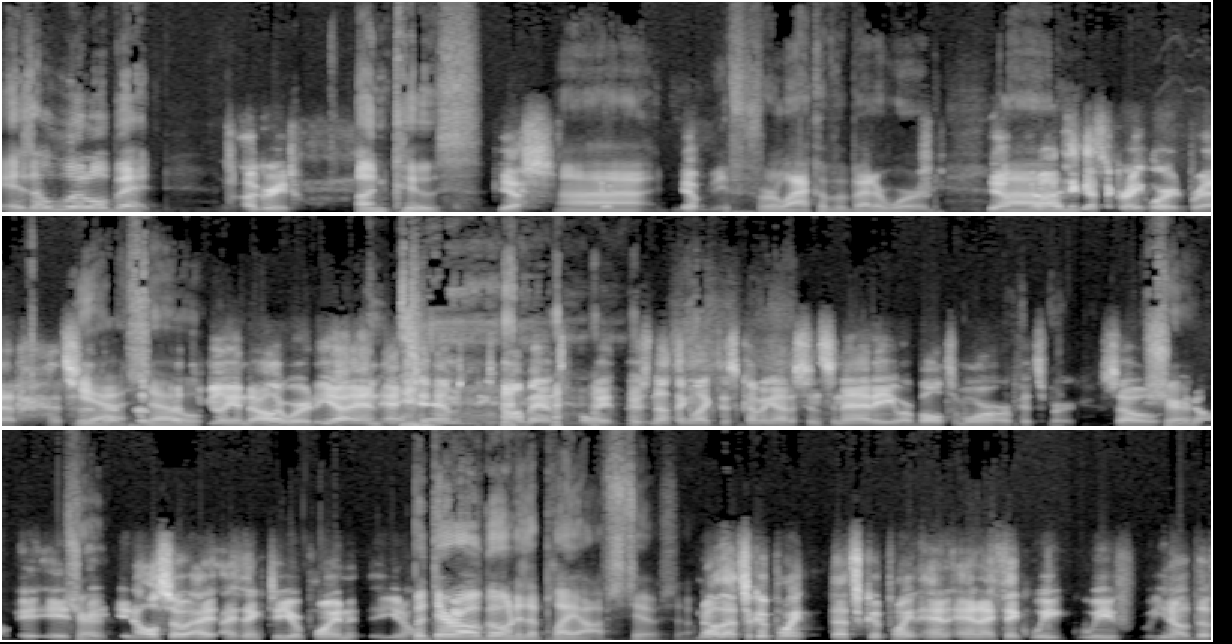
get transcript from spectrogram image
is a little bit agreed uncouth. Yes. Uh, yep. yep. For lack of a better word. Yeah, um, no, I think that's a great word, Brad. That's a, yeah, that's a, so, that's a million dollar word. Yeah, and, and to MC Smallman's point, there's nothing like this coming out of Cincinnati or Baltimore or Pittsburgh. So sure. you know, it, it, sure. it, it also, I, I, think, to your point, you know, but they're all going to the playoffs too. So no, that's a good point. That's a good point. And and I think we we've you know the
